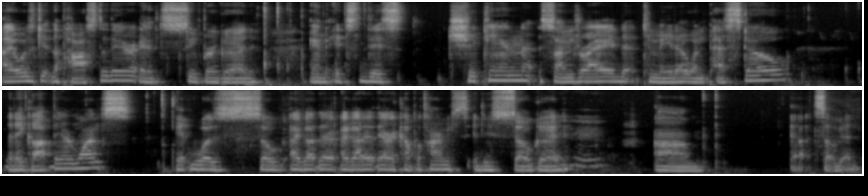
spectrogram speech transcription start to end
I always get the pasta there and it's super good. And it's this chicken sun-dried tomato and pesto that I got there once. It was so I got there I got it there a couple times. It is so good. hmm Um yeah, it's so good.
